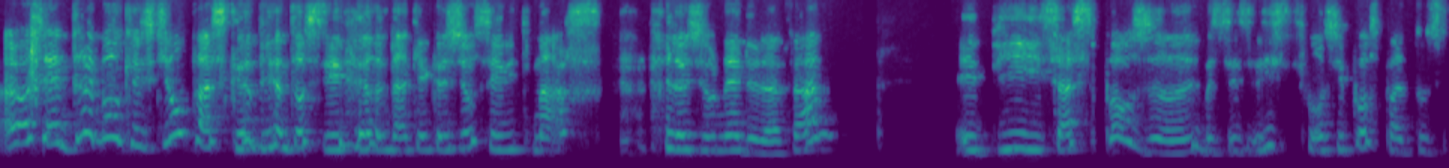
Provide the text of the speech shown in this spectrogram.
Alors, c'est une très bonne question parce que bientôt, dans quelques jours, c'est 8 mars, la journée de la femme. Et puis, ça se pose, euh, on ne se pose pas tous,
